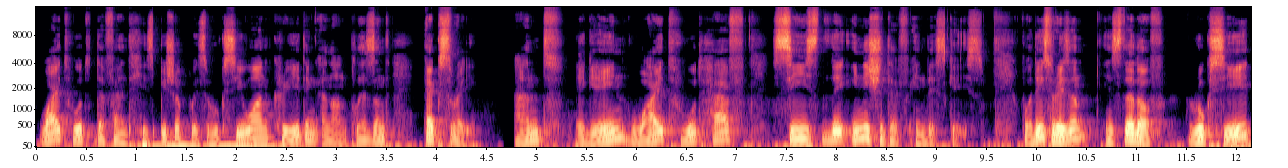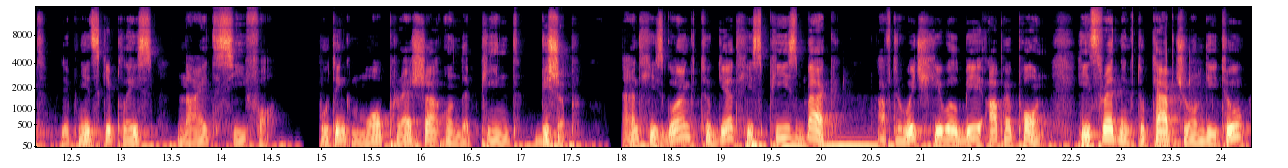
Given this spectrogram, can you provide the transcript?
white would defend his bishop with rook c1, creating an unpleasant x-ray. And again, white would have seized the initiative in this case. For this reason, instead of rook c8, Lipnitsky plays knight c4, putting more pressure on the pinned bishop. And he's going to get his piece back, after which he will be up a pawn. He's threatening to capture on d2,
